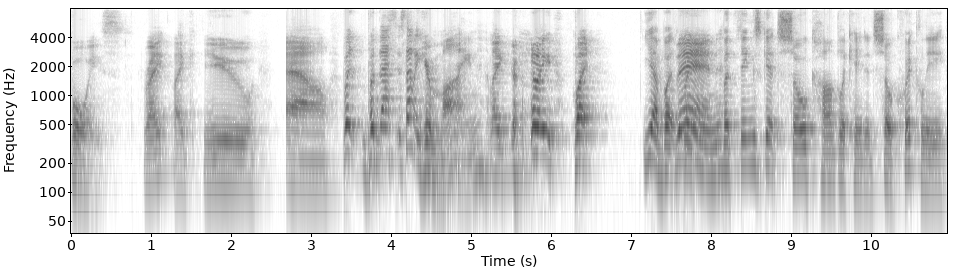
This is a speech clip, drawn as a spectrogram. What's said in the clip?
boys, right? Like you, Al, but but that's it's not like you're mine, like like but Yeah, but, Then- but but things get so complicated so quickly.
